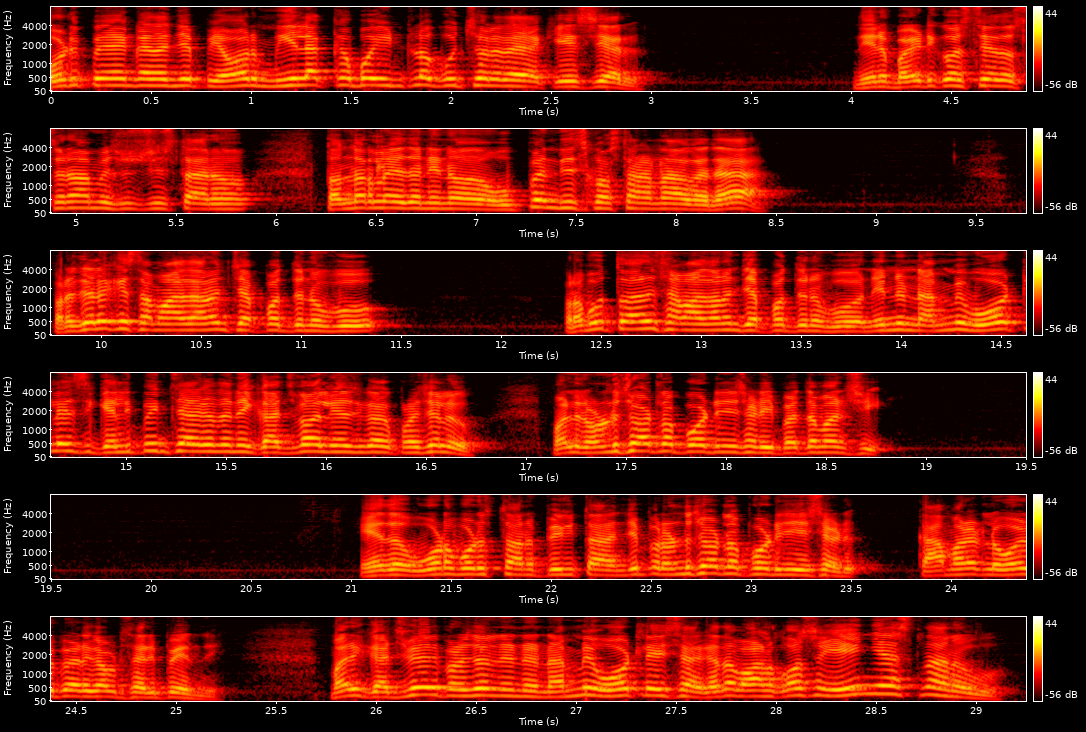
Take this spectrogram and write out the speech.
ఓడిపోయాం కదని చెప్పి ఎవరు మీ లెక్క పోయి ఇంట్లో కూర్చోలేదా కేసీఆర్. నేను బయటకు వస్తే ఏదో సునామీ సృష్టిస్తాను తొందరలో ఏదో నేను ఉప్పెని తీసుకొస్తానన్నావు కదా. ప్రజలకి సమాధానం చెప్పొద్దు నువ్వు. ప్రభుత్వానికి సమాధానం చెప్పొద్దు నువ్వు. నిన్ను నమ్మి ఓట్లేసి గెలిపించారు కదా నీ గజ్వాల్ నియోజకవర్గ ప్రజలు. మళ్ళీ రెండు చోట్ల పోటీ చేశాడు ఈ పెద్ద మనిషి. ఏదో ఊడబొడుస్తాను పీగుతానని చెప్పి రెండు చోట్ల పోటీ చేశాడు. కామారెడ్డిలో ఓడిపోయాడు కాబట్టి సరిపోయింది. మరి గజ్వేల్ ప్రజలు నిన్ను నమ్మి ఓట్లు వేశారు కదా వాళ్ళ కోసం ఏం చేస్తున్నావు నువ్వు?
